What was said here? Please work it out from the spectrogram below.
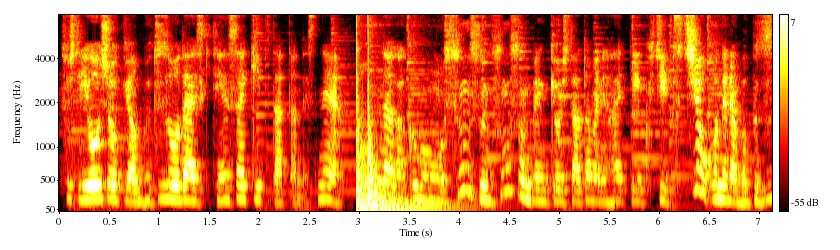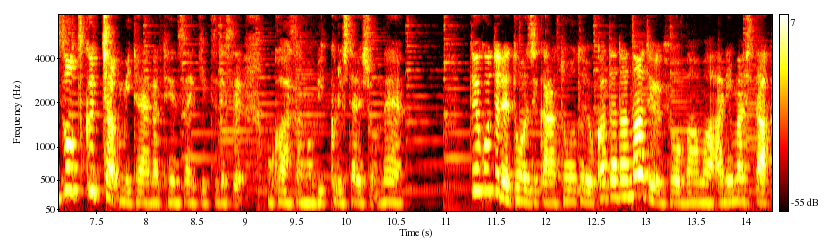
そして幼少期は仏像大好き天才キッズだったんですね。どんな学問もスンスンスンスン勉強して頭に入っていくし土をこねれば仏像を作っちゃうみたいな天才キッズです。お母さんもびっくりしたでしょうね。ということで当時から尊いお方だなという評判はありました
